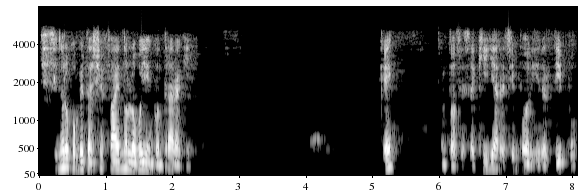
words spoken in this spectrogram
si no lo convierto a Shapefile no lo voy a encontrar aquí. ¿Ok? Entonces aquí ya recién puedo elegir el tipo.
